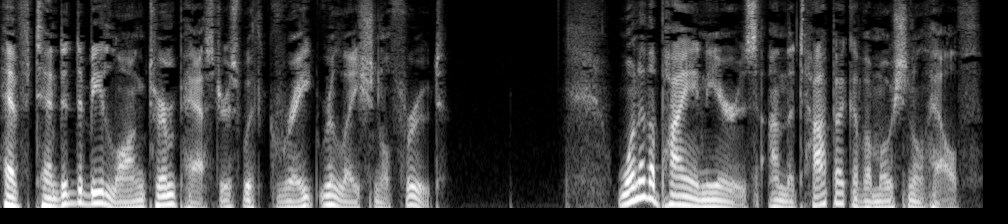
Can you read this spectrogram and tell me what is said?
have tended to be long-term pastors with great relational fruit. One of the pioneers on the topic of emotional health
